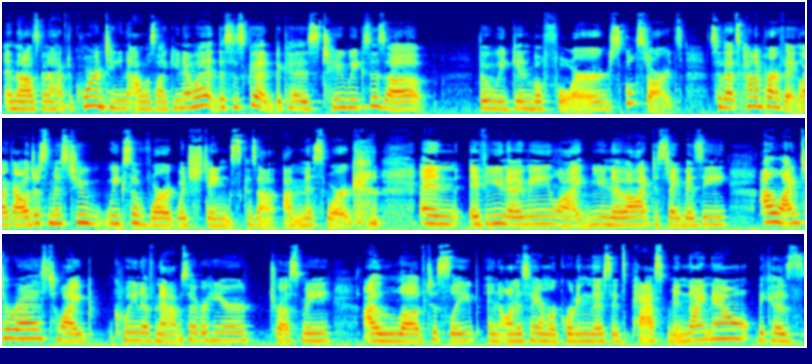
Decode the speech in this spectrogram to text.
and that I was going to have to quarantine, I was like, you know what? This is good because two weeks is up the weekend before school starts. So that's kind of perfect. Like, I'll just miss two weeks of work, which stinks because I, I miss work. and if you know me, like, you know, I like to stay busy. I like to rest, like, queen of naps over here. Trust me. I love to sleep. And honestly, I'm recording this. It's past midnight now because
